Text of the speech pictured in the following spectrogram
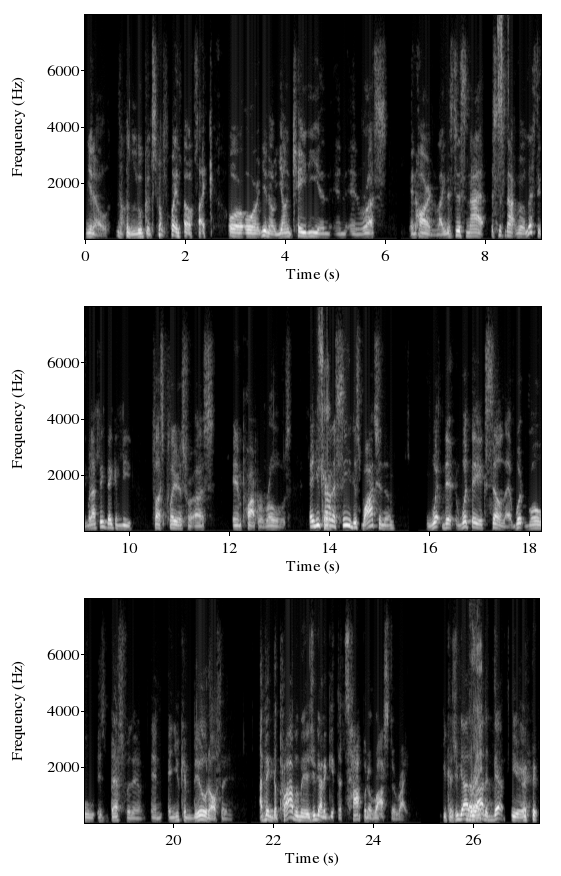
you know, Luka 2.0, like or or you know, young KD and and and Russ and Harden. Like it's just not. It's just not realistic. But I think they can be plus players for us in proper roles. And you sure. kind of see just watching them what they what they excel at, what role is best for them, and and you can build off of it. I think the problem is you got to get the top of the roster right because you got a right. lot of depth here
